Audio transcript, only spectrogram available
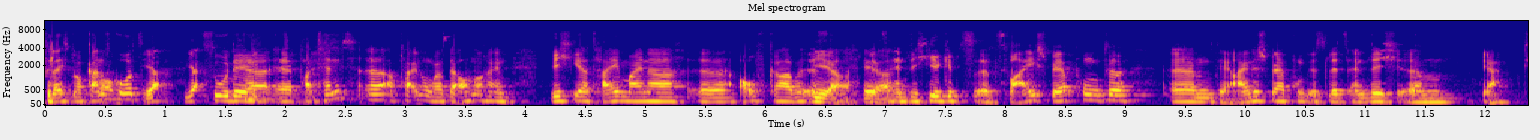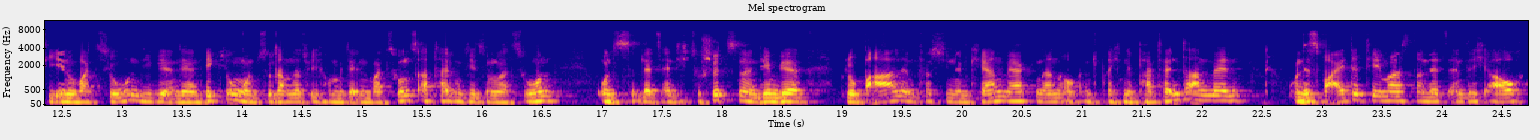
Vielleicht noch ganz kurz ja, ja. zu der äh, Patentabteilung, was ja auch noch ein wichtiger Teil meiner äh, Aufgabe ist. Ja, Letztendlich hier gibt es äh, zwei Schwerpunkte. Ähm, der eine Schwerpunkt ist letztendlich ähm, ja, die Innovation, die wir in der Entwicklung und zusammen natürlich auch mit der Innovationsabteilung, diese Innovation uns letztendlich zu schützen, indem wir global in verschiedenen Kernmärkten dann auch entsprechende Patente anmelden. Und das zweite Thema ist dann letztendlich auch,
